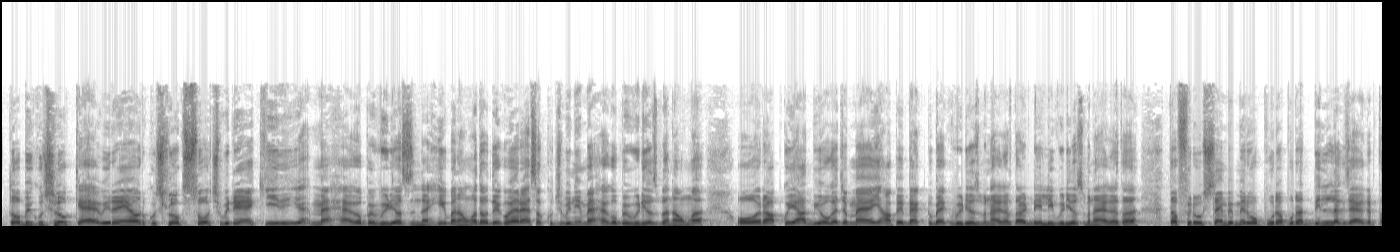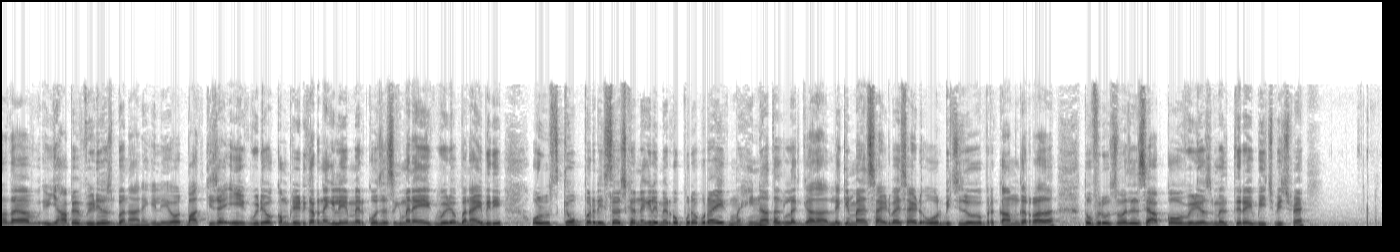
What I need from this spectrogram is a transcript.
तो अभी कुछ लोग कह भी रहे हैं और कुछ लोग सोच भी रहे हैं कि मैं हैगो पे वीडियोस नहीं बनाऊँगा। तो देखो यार, ऐसा कुछ भी नहीं, मैं हैगो पे वीडियोस बनाऊँगा। और आपको याद भी होगा जब मैं यहाँ पे बैक टू बैक वीडियोस बनाया करता डेली वीडियोस बनाया करता, तब फिर उस टाइम पे मेरे को पूरा पूरा दिन लग जाया करता था यहाँ पे वीडियोज़ बनाने के लिए। और बात की जाए एक वीडियो कंप्लीट करने के लिए, मेरे को जैसे कि मैंने एक वीडियो बनाई भी थी, और उसके ऊपर रिसर्च करने के लिए मेरे को पूरा पूरा एक महीना तक लग गया था। लेकिन मैंने साइड बाय साइड और भी चीज़ों के ऊपर काम कर रहा था तो फिर उस वजह से आपको वीडियोज़ मिलती रही बीच बीच में।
